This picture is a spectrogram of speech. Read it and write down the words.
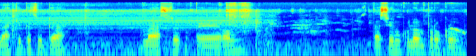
Nah, kita sudah masuk peron stasiun Kulon Progo.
